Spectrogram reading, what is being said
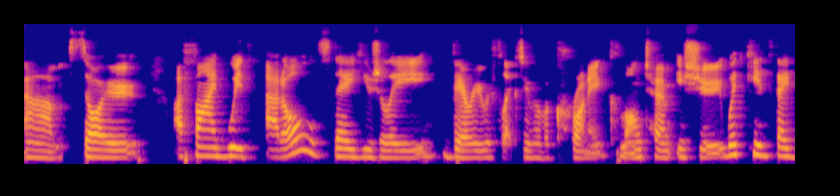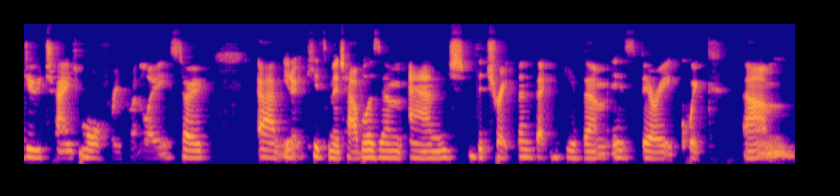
Um, so I find with adults, they're usually very reflective of a chronic long term issue. With kids, they do change more frequently. So um, you know, kids' metabolism and the treatment that you give them is very quick um,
